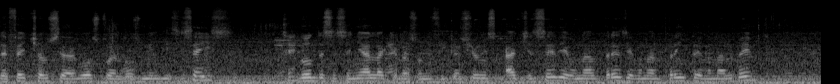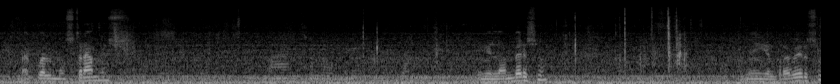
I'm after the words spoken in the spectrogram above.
de fecha 11 de agosto del 2016 sí. donde se señala que la zonificación es HC diagonal 3 diagonal 30 diagonal B la cual mostramos el anverso, en el reverso,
